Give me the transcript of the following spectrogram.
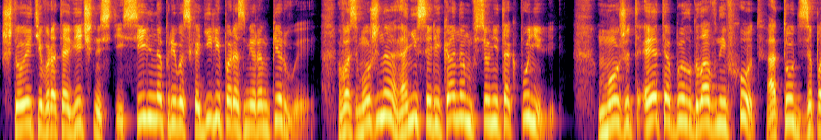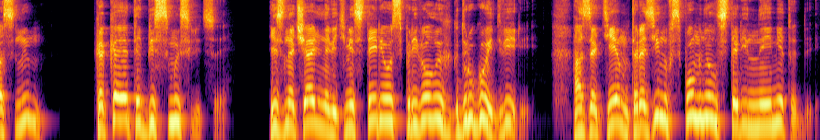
что эти врата вечности сильно превосходили по размерам первые. Возможно, они с Ариканом все не так поняли. Может, это был главный вход, а тот запасным? Какая-то бессмыслица. Изначально ведь Мистериус привел их к другой двери. А затем Таразин вспомнил старинные методы.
